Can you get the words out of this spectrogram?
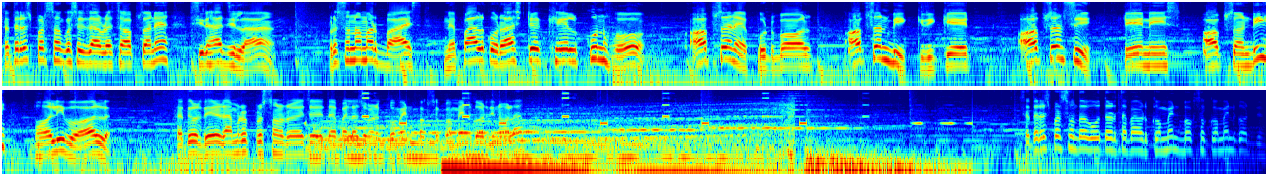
सत्र प्रश्नको सुझाव रहेछ अप्सन ए सिरहा जिल्ला प्रश्न नम्बर बाइस नेपालको राष्ट्रिय खेल कुन हो? Option A football. Option B cricket. Option C tennis. Option D volleyball. साथीहरू धेरै राम्रो प्रश्न रहेछ तपाईँलाई भने कमेन्ट बक्समा कमेन्ट गरिदिनु होला। सत्र प्रश्नको उत्तर तपाईँहरू कमेन्ट बक्समा कमेन्ट गरिदिनु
